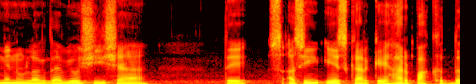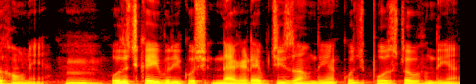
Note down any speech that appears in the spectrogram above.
ਮੈਨੂੰ ਲੱਗਦਾ ਵੀ ਉਹ ਸ਼ੀਸ਼ਾ ਹੈ ਤੇ ਅਸੀਂ ਇਸ ਕਰਕੇ ਹਰ ਪੱਖ ਦਿਖਾਉਣੇ ਆ। ਹੂੰ। ਉਹਦੇ ਚ ਕਈ ਵਾਰੀ ਕੁਝ 네ਗੇਟਿਵ ਚੀਜ਼ਾਂ ਹੁੰਦੀਆਂ ਕੁਝ ਪੋਜ਼ਿਟਿਵ ਹੁੰਦੀਆਂ।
